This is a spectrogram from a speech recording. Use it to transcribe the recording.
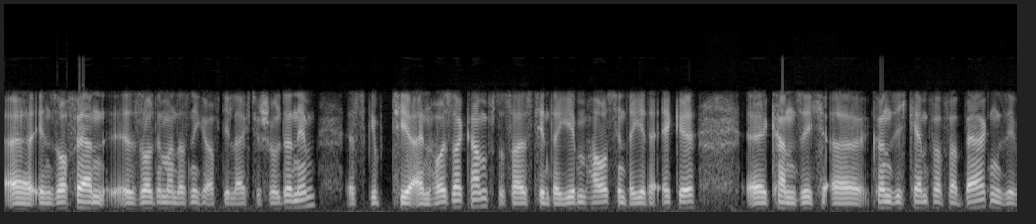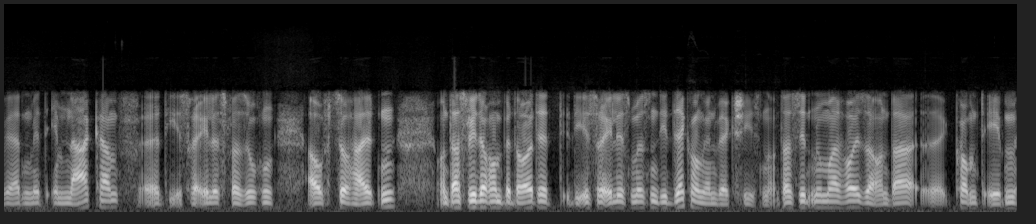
Äh, insofern äh, sollte man das nicht auf die leichte Schulter nehmen. Es gibt hier einen Häuserkampf, das heißt, hinter jedem Haus, hinter jeder Ecke äh, kann sich, äh, können sich Kämpfer verbergen. Sie werden mit im Nahkampf äh, die Israelis versuchen aufzuhalten. Und das wiederum bedeutet, die Israelis müssen die Deckungen wegschießen. Und das sind nun mal Häuser. Und da äh, kommt eben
